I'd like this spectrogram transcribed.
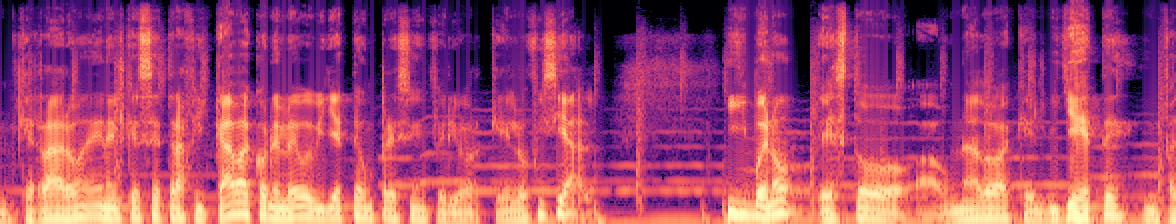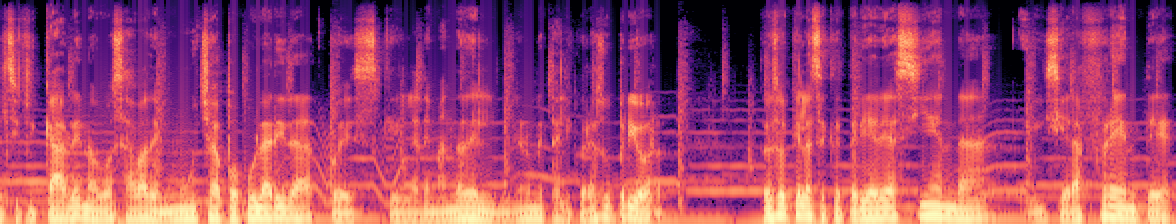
qué raro, en el que se traficaba con el nuevo billete a un precio inferior que el oficial. Y bueno, esto aunado a que el billete infalsificable no gozaba de mucha popularidad, pues que la demanda del dinero metálico era superior, eso que la Secretaría de Hacienda hiciera frente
